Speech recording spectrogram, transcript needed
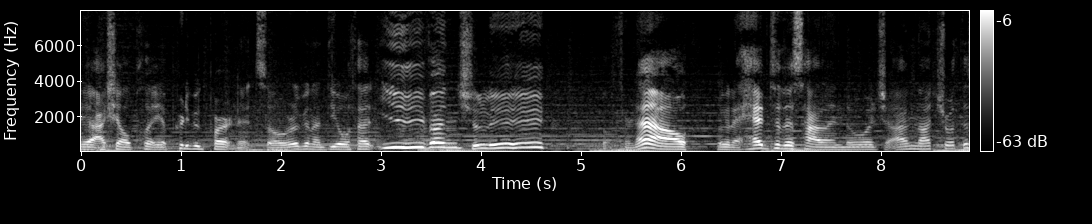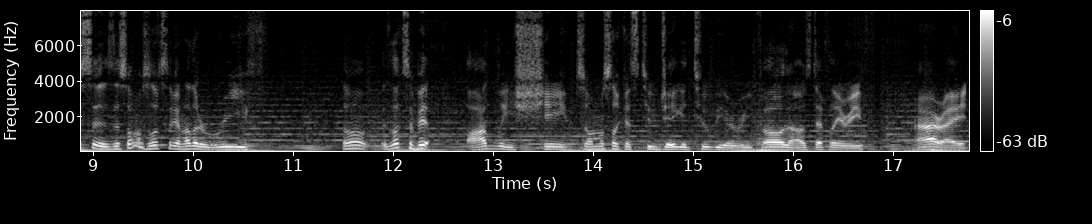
yeah, actually, I'll play a pretty big part in it, so we're gonna deal with that eventually. But for now, we're gonna head to this island, which I'm not sure what this is. This almost looks like another reef. Though it looks a bit oddly shaped. It's almost like it's too jagged to be a reef. Oh no, it's definitely a reef. Alright.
